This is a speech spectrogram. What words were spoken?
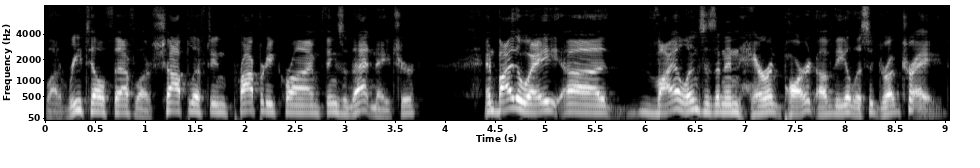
a lot of retail theft, a lot of shoplifting, property crime, things of that nature. And by the way, uh, violence is an inherent part of the illicit drug trade.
